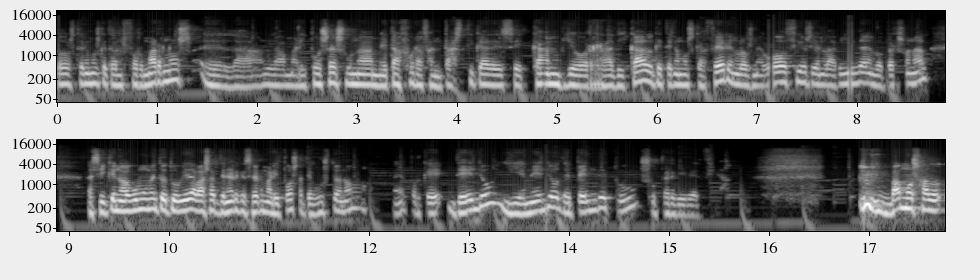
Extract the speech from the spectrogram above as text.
todos tenemos que transformarnos. Eh, la, mariposa es una metáfora fantástica de ese cambio radical que tenemos que hacer en los negocios y en la vida, en lo personal. Así que en algún momento de tu vida vas a tener que ser mariposa, te guste o no, ¿eh? porque de ello y en ello depende tu supervivencia. Vamos al,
